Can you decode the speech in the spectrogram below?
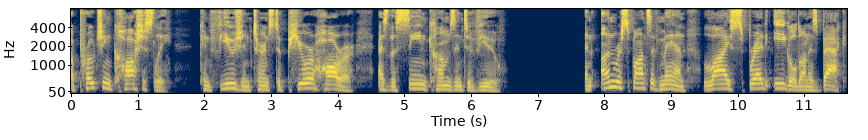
Approaching cautiously, confusion turns to pure horror as the scene comes into view. An unresponsive man lies spread eagled on his back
